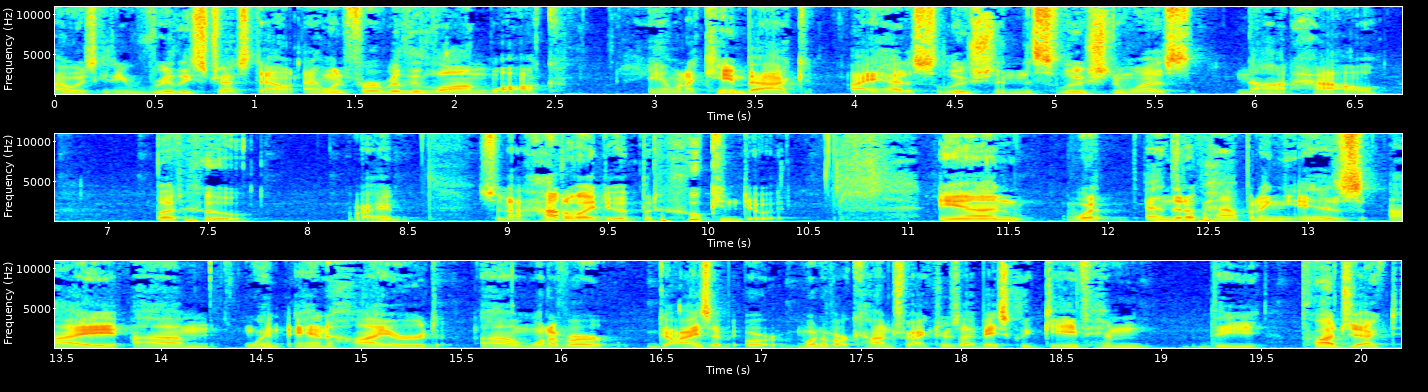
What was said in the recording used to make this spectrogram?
I was getting really stressed out. I went for a really long walk. And when I came back, I had a solution. The solution was not how, but who, right? So, not how do I do it, but who can do it. And what ended up happening is I um, went and hired uh, one of our guys or one of our contractors. I basically gave him the project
